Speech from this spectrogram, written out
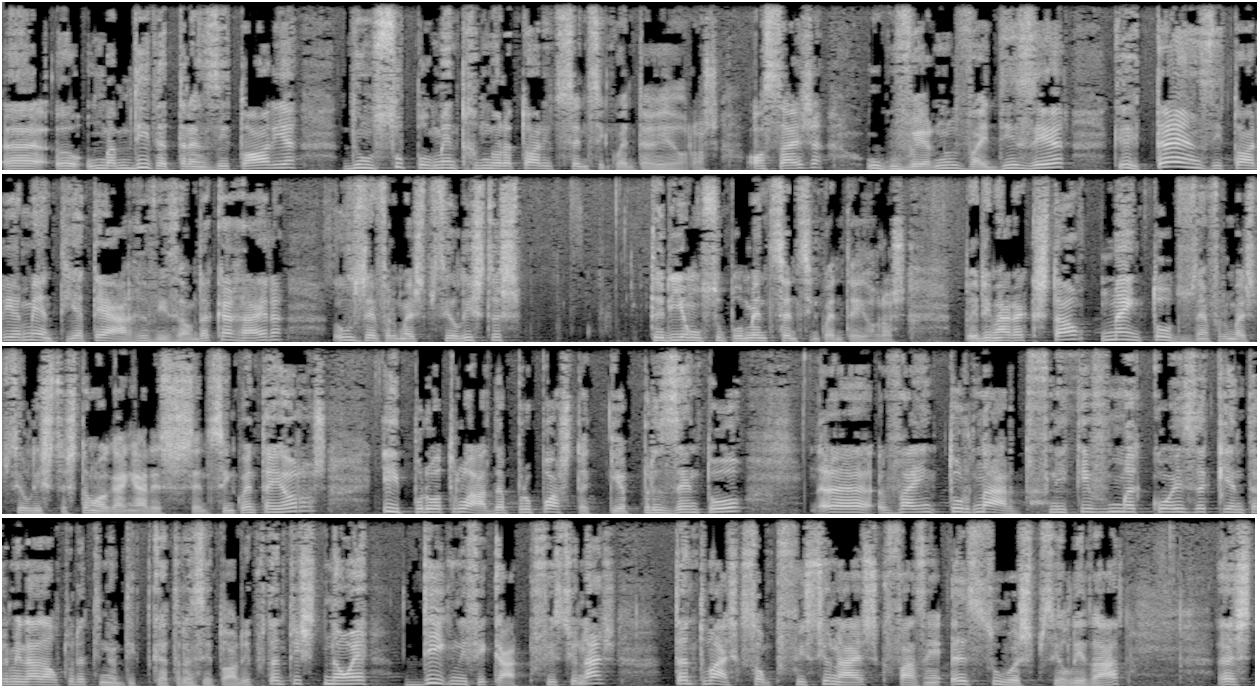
uh, uma medida transitória de um suplemento remuneratório de 150 euros. Ou seja, o Governo veio dizer que transitoriamente e até à revisão da carreira, os enfermeiros especialistas teriam um suplemento de 150 euros. Primeira questão, nem todos os enfermeiros especialistas estão a ganhar esses 150 euros e, por outro lado, a proposta que apresentou uh, vem tornar definitivo uma coisa que, em determinada altura, tinham dito que é transitória. Portanto, isto não é dignificar profissionais, tanto mais que são profissionais que fazem a sua especialidade,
